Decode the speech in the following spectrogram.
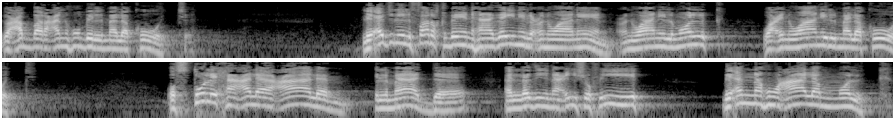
يعبر عنه بالملكوت. لأجل الفرق بين هذين العنوانين عنوان الملك وعنوان الملكوت اصطلح على عالم المادة الذي نعيش فيه بأنه عالم ملك.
